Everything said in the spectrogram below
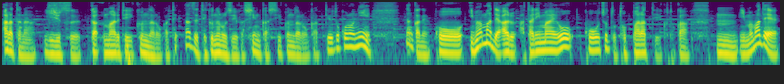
新たな技術が生まれていくんだろうかなぜテクノロジーが進化していくんだろうかっていうところになんかねこう今まである当たり前をこうちょっと取っ払っていくとか、うん、今まで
